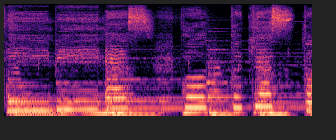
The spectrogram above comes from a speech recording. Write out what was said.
TBS ポッドキャスト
